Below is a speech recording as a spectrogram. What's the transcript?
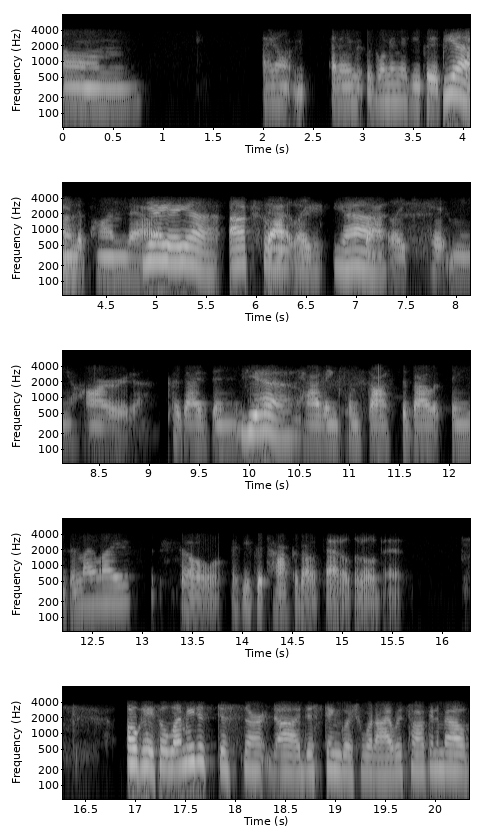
Um, I don't, I don't, I was wondering if you could expand yeah. upon that. Yeah, yeah, yeah, absolutely. That like, yeah, that like hit me hard because I've been yeah having some thoughts about things in my life. So if you could talk about that a little bit. Okay, so let me just discern, uh, distinguish what I was talking about.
